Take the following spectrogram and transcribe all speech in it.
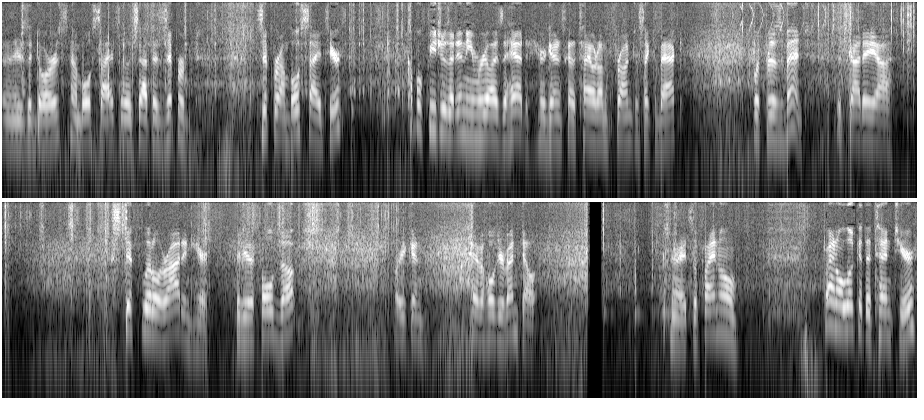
And there's the doors on both sides, so it's got the zipper zipper on both sides here. A couple features I didn't even realize I had. Here again, it's got a tie out on the front, just like the back. But for this vent, it's got a uh, stiff little rod in here. It either folds up, or you can have it hold your vent out. Alright, so final Final look at the tent here.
